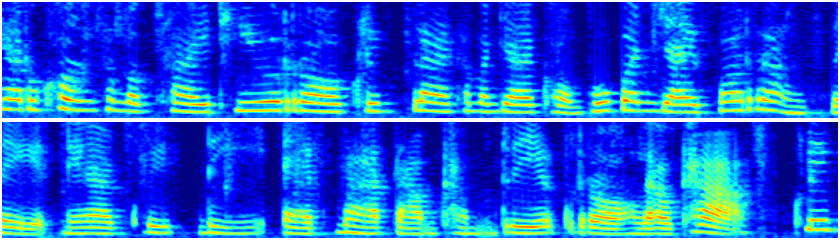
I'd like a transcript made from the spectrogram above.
ดีค่ะทุกคนสำหรับใครที่รอคลิปแปลคำบรรยายของผู้บรรยายฝรั่งเศสเนี่ยคลิปนี้แอดมาตามคำเรียกร้องแล้วค่ะ คลิป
